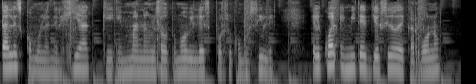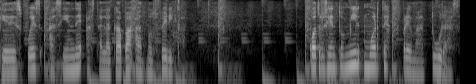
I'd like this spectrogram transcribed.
tales como la energía que emanan los automóviles por su combustible, el cual emite dióxido de carbono que después asciende hasta la capa atmosférica 400.000 muertes prematuras.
